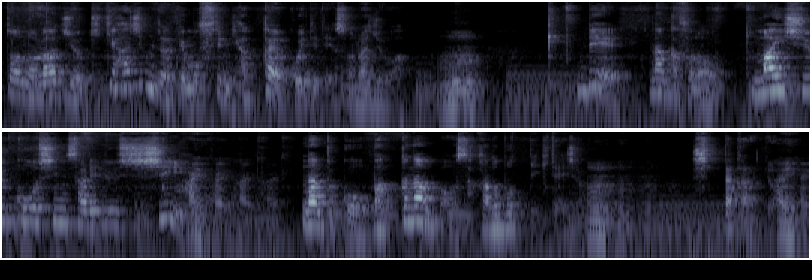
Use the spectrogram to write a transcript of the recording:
人のラジオ聞き始めた時はもうすでに100回を超えててそのラジオは。うん。でなんかその毎週更新されるし、はいはいはいはい。なんかこうバックナンバーを遡っていきたいじゃん、うんうんうん知ったからには、はいはいはい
